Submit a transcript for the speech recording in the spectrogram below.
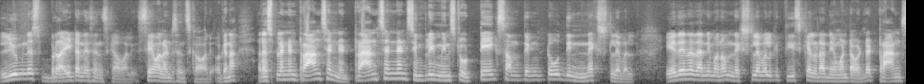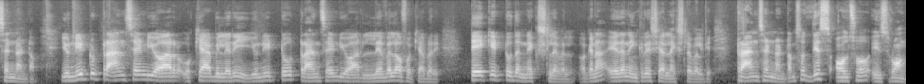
luminous bright అనే సెన్స్ కావాలి. సేమ్ అలాంటి సెన్స్ కావాలి. ఓకేనా? Resplendent transcendent. Transcendent simply means to take something to the next level. ఏదైనా దాన్ని మనం నెక్స్ట్ లెవెల్కి తీసుకెళ్ళడాన్ని ఏమంటాం అంటే ట్రాన్సెండ్ అంటాం. You need to transcend your vocabulary you need to transcend your level of vocabulary take it to the next level ఓకేనా ఏదైనా ఇంక్రీజ్ చేయాలి నెక్స్ట్ లెవెల్కి ట్రాన్సెండ్ అంటాం. So this also is wrong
